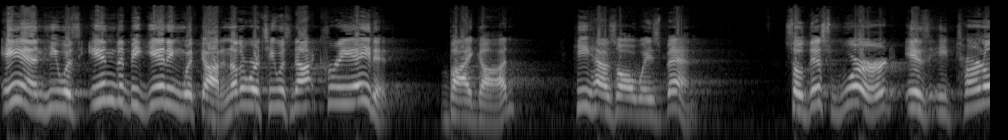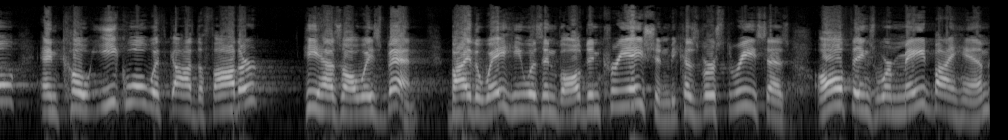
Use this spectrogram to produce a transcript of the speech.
and he was in the beginning with God. In other words, he was not created by God, he has always been. So this word is eternal and co equal with God the Father. He has always been by the way, he was involved in creation because verse 3 says, All things were made by him,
